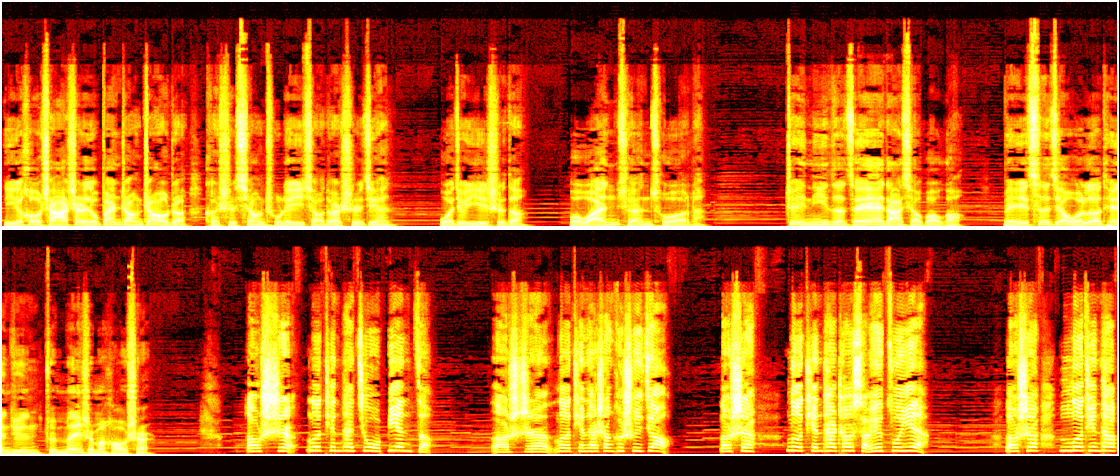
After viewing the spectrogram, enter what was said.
以后啥事有班长罩着。可是相处了一小段时间，我就意识到我完全错了。这妮子贼爱打小报告，每次叫我乐天君，准没什么好事儿。老师，乐天他揪我辫子。老师，乐天他上课睡觉。老师，乐天他抄小月作业。老师，乐天他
